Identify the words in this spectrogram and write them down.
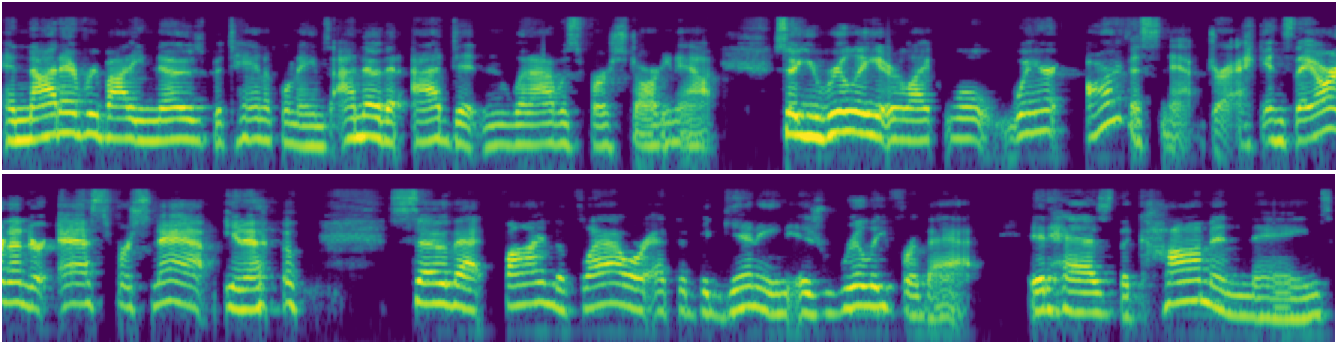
And not everybody knows botanical names. I know that I didn't when I was first starting out. So you really are like, well, where are the snapdragons? They aren't under S for snap, you know? so that find the flower at the beginning is really for that. It has the common names,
